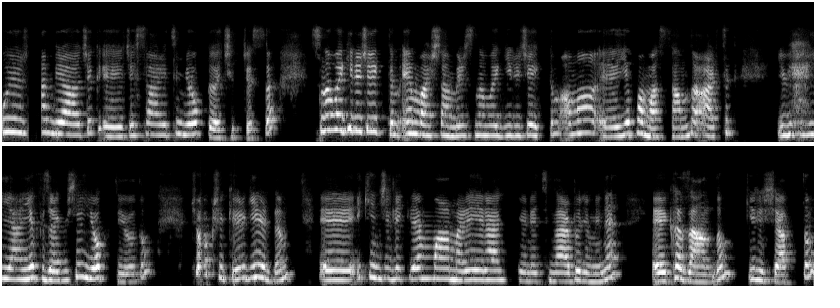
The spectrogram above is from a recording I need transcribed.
Bu yüzden birazcık e, cesaretim yoktu açıkçası. Sınava girecektim, en baştan beri sınava girecektim ama e, yapamazsam da artık yani yapacak bir şey yok diyordum. Çok şükür girdim. E, ikincilikle Marmara Yerel Yönetimler bölümüne e, kazandım. Giriş yaptım.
